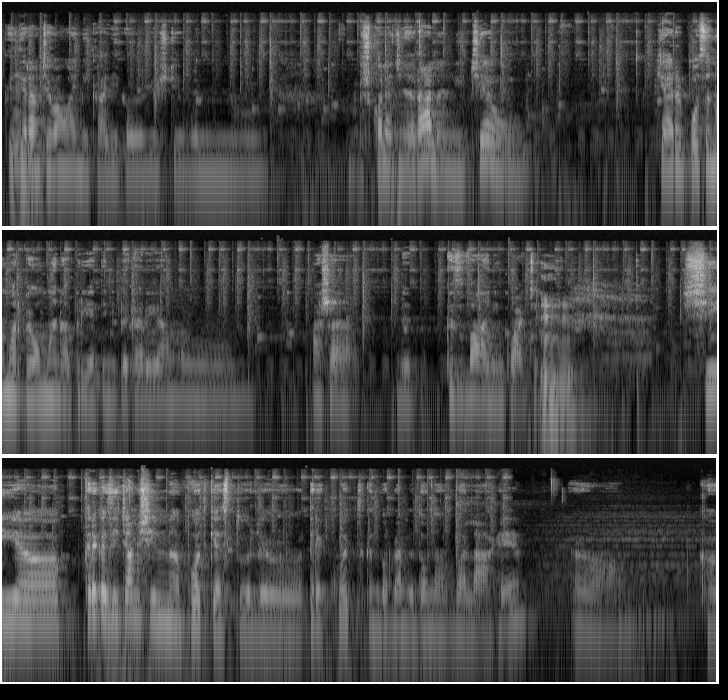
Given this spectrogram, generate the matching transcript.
când Mhm. eram ceva mai mică, adică, eu știu, în uh, școala generală, în liceu, chiar pot să număr pe o mână prietenii pe care i-am uh, așa de câțiva ani încoace. Mhm. Și uh, cred că ziceam și în podcastul uh, trecut, când vorbeam de doamna Valahe, uh, că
